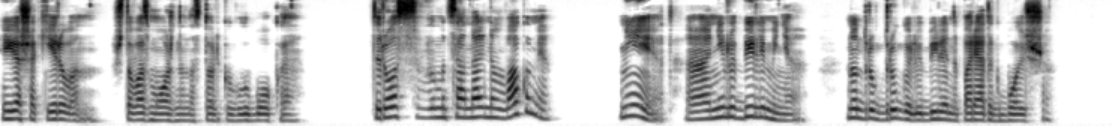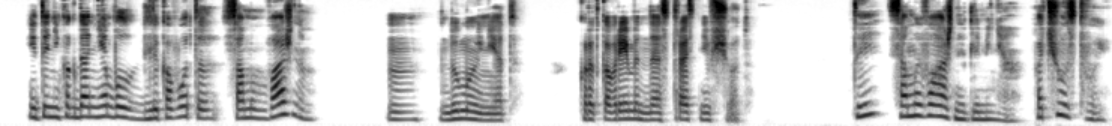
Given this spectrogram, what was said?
И я шокирован, что возможно настолько глубокое. Ты рос в эмоциональном вакууме? Нет, они любили меня, но друг друга любили на порядок больше. И ты никогда не был для кого-то самым важным? М, думаю, нет. Кратковременная страсть не в счет. Ты самый важный для меня. Почувствуй.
